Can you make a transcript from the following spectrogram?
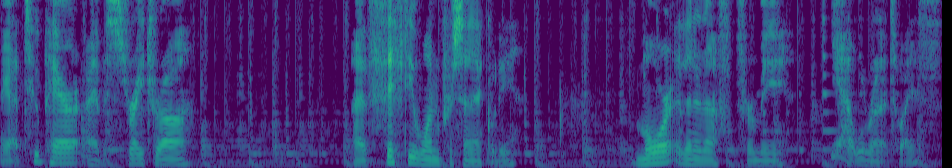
I got two pair. I have a straight draw. I have 51% equity. More than enough for me. Yeah, we'll run it twice.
